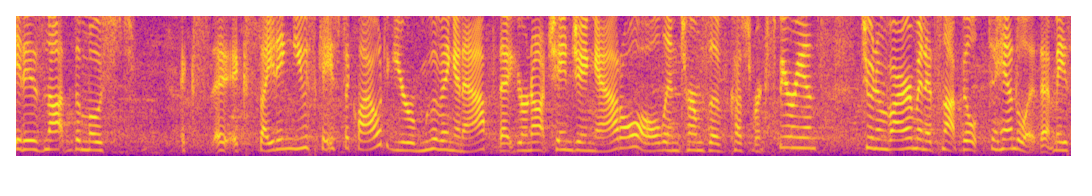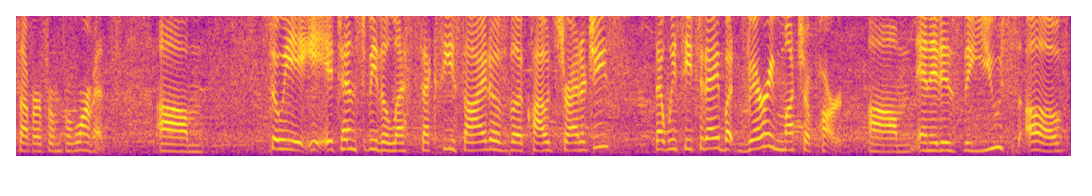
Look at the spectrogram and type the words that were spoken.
It is not the most ex exciting use case to cloud. You're moving an app that you're not changing at all in terms of customer experience to an environment it's not built to handle it, that may suffer from performance. Um, so it, it tends to be the less sexy side of the cloud strategies that we see today, but very much a part. Um, and it is the use of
